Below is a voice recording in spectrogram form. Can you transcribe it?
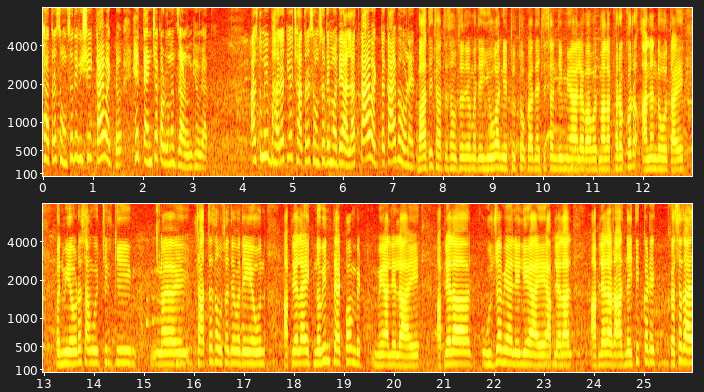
छात्र संसदेविषयी काय वाटतं हे त्यांच्याकडूनच जाणून घेऊयात. आज तुम्ही भारतीय छात्र संसदेमध्ये आलात. काय वाटतं? काय भावना आहेत? भारतीय छात्र संसदेमध्ये युवा नेतृत्व करण्याची संधी मिळाल्याबाबत मला खरोखर आनंद होत आहे. पण मी एवढं सांगू इच्छिल की छात्र संसदेमध्ये येऊन आपल्याला एक नवीन प्लॅटफॉर्म भेट मिळालेला आहे. आपल्याला ऊर्जा मिळालेली आहे. आपल्याला आपल्याला राजनैतिककडे कसं जा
